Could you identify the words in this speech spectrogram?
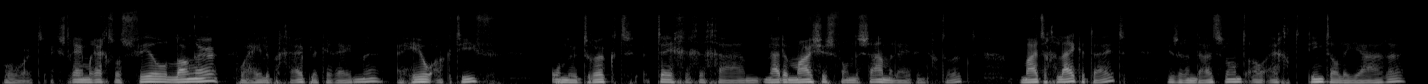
behoort. Extreem rechts was veel langer, voor hele begrijpelijke redenen, heel actief, onderdrukt, tegengegaan, naar de marges van de samenleving gedrukt. Maar tegelijkertijd is er in Duitsland al echt tientallen jaren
